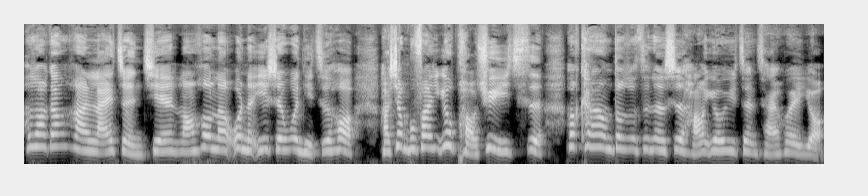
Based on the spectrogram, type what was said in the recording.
他说刚好来诊间，然后呢问了医生问题之后，好像不放心，又跑去一次。他看他们动作真的是好像忧郁症才会有。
